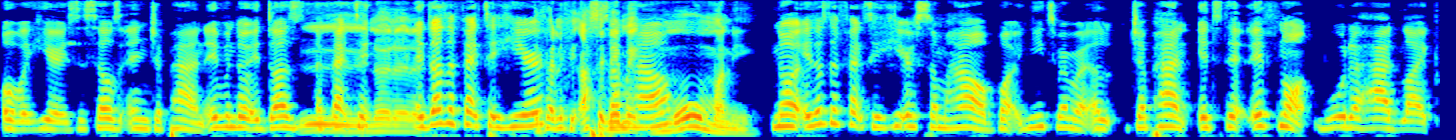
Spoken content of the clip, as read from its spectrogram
over here. It's the sales in Japan, even though it does affect Ooh, it. no, no, no. It does affect it here. if anything, I say they make more money. No, it does affect it here somehow, but you need to remember, uh, Japan. It's the if not we would have had like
